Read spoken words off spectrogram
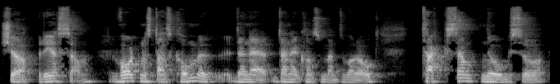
köpresan. Vart någonstans kommer den här, den här konsumenten vara? Och tacksamt nog så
